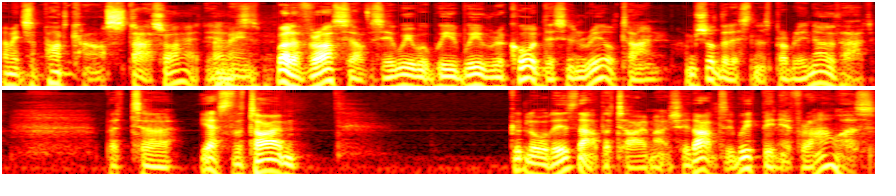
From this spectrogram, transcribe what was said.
I mean, it's a podcast. That's right. Yes. mean- well, for us, obviously, we, we we record this in real time. I'm sure the listeners probably know that. But uh, yes, the time. Good lord, is that the time? Actually, that we've been here for hours,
